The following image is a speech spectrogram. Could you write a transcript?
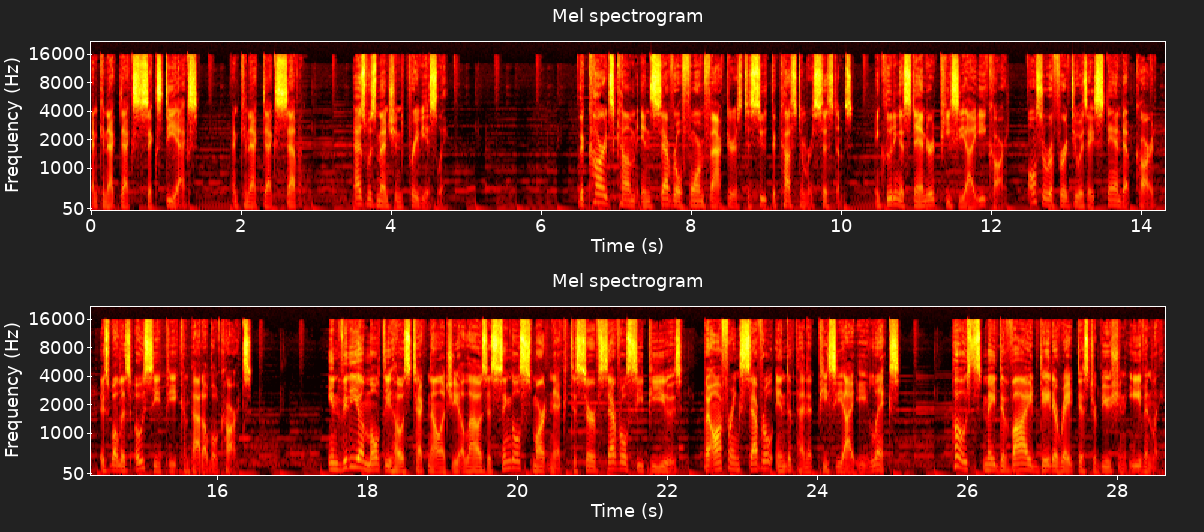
and ConnectX 6DX, and ConnectX 7, as was mentioned previously. The cards come in several form factors to suit the customer's systems, including a standard PCIe card, also referred to as a stand-up card, as well as OCP-compatible cards. NVIDIA multi-host technology allows a single SmartNIC to serve several CPUs by offering several independent PCIe links. Hosts may divide data rate distribution evenly,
